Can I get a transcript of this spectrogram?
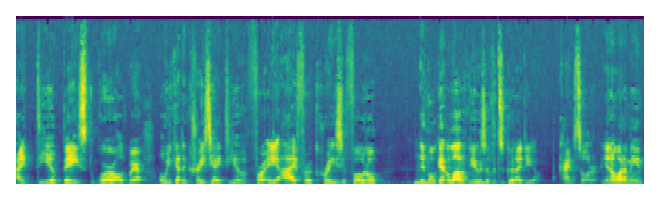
idea-based world where oh, you get a crazy idea for AI for a crazy photo, it will get a lot of views if it's a good idea, kind of sort of. You know what I mean?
